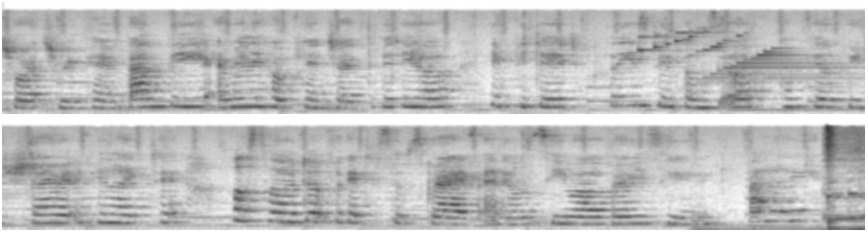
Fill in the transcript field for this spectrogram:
much for watching me paint Bambi. I really hope you enjoyed the video. If you did, please do thumbs up and feel free to share it if you liked it. Also, don't forget to subscribe and I will see you all very soon. Bye!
